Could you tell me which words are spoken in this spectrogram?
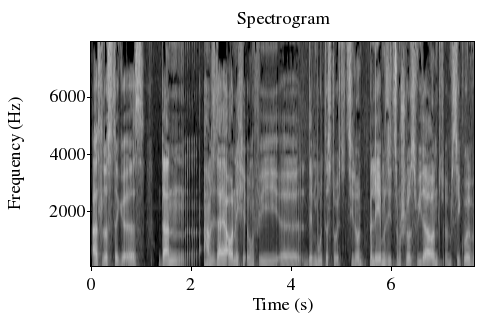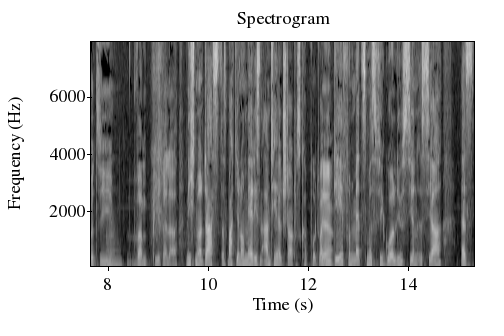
das Lustige ist, dann haben sie da ja auch nicht irgendwie äh, den Mut, das durchzuziehen und beleben sie zum Schluss wieder und im Sequel wird sie Vampirella. Nicht nur das, das macht ja noch mehr diesen Anti-Held-Status kaputt. Weil Ja. die Idee von Matt Smiths Figur Lucien ist ja, dass,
